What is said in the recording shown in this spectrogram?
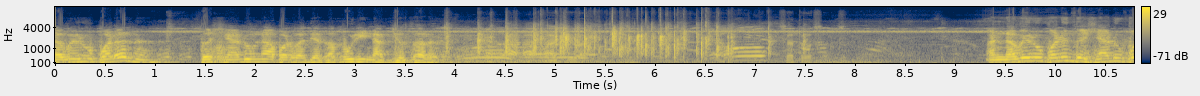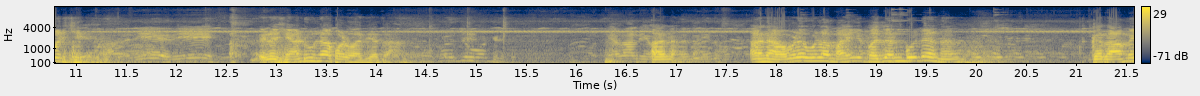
નવેલું પડે ને તો શેડું ના પડવા દેતા પૂરી નાખજો તરત. અને નવેલું પડ્યું ને તો શેડું પડશે. એટલે શેડું ના પડવા દેતા. અને હવે ઓલા માઈએ ભજન બોલ્યા ને, કે રામે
